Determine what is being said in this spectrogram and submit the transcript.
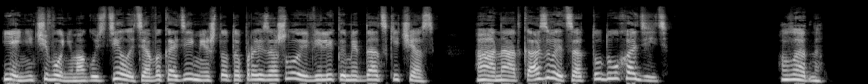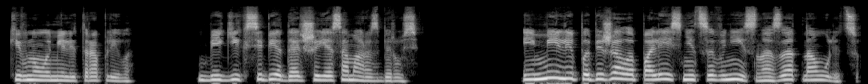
Я ничего не могу сделать, а в академии что-то произошло и в великомендатский час, а она отказывается оттуда уходить». «Ладно», — кивнула Милли торопливо. «Беги к себе, дальше я сама разберусь». Эмили побежала по лестнице вниз, назад на улицу.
